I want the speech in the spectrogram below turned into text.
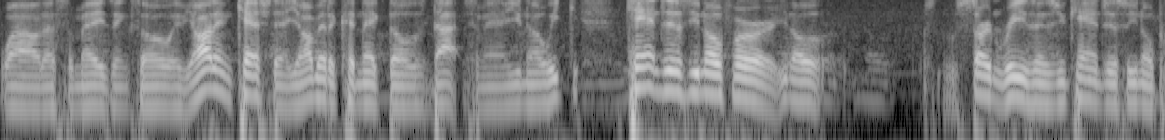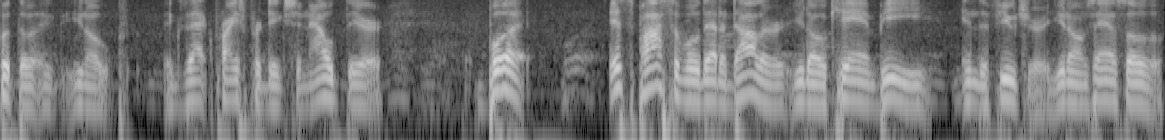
Wow, that's amazing. So if y'all didn't catch that, y'all better connect those dots, man. You know, we can't just, you know, for, you know, certain reasons, you can't just, you know, put the, you know, exact price prediction out there. But it's possible that a dollar, you know, can be in the future. You know what I'm saying? So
